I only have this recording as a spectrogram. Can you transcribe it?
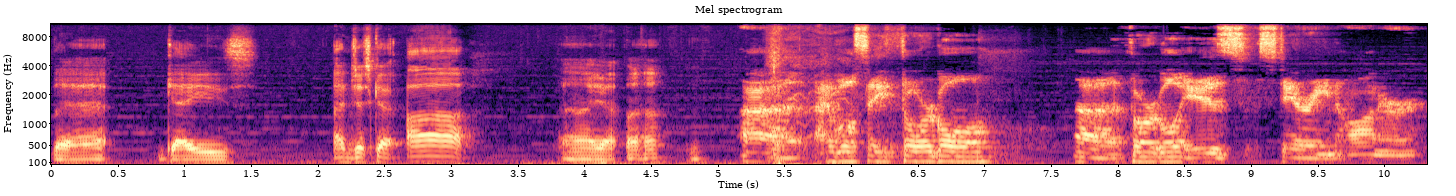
their gaze and just go ah, uh, yeah, uh huh. Uh, I will say Thorgol. Uh, Thorgol is staring Honor,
